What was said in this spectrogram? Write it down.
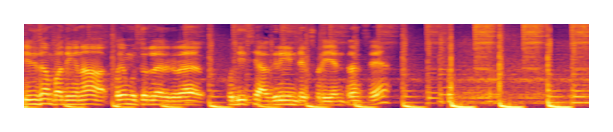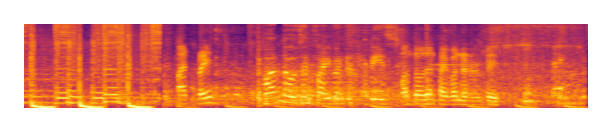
இதுதான் பார்த்தீங்கன்னா கோயம்புத்தூரில் இருக்கிற கொதிசி அக்ரி இன்டெக்ஸ் உடைய entrance smart price 1500 rupees. One thousand five hundred rupees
